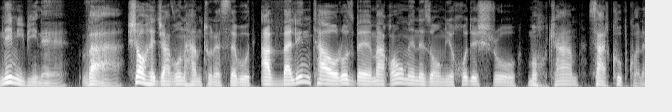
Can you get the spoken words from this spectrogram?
نمی‌بینه و شاه جوون هم تونسته بود اولین تعارض به مقام نظامی خودش رو محکم سرکوب کنه.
